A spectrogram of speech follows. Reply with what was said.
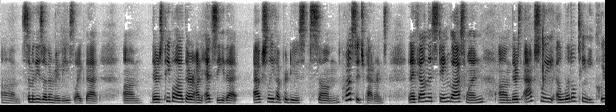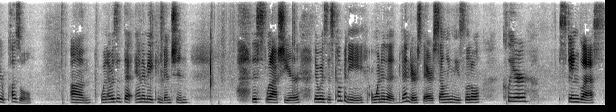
um, some of these other movies like that. Um, there's people out there on Etsy that actually have produced some cross stitch patterns. And I found this stained glass one. Um, there's actually a little teeny clear puzzle um, when I was at the anime convention this last year, there was this company, one of the vendors there, selling these little clear stained glass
